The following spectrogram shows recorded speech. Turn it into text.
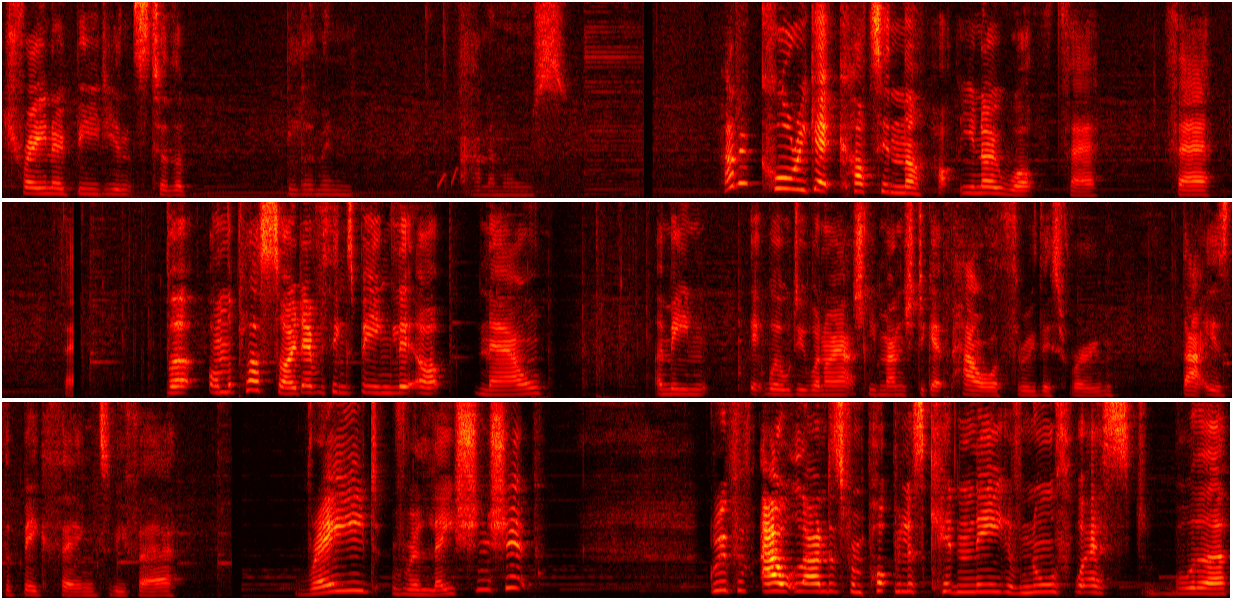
Train obedience to the blooming animals. How did Corey get cut in the... You know what? Fair. Fair. Fair. But on the plus side, everything's being lit up now. I mean, it will do when I actually manage to get power through this room. That is the big thing, to be fair. Raid relationship? Group of outlanders from Populous Kidden League of Northwest with a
